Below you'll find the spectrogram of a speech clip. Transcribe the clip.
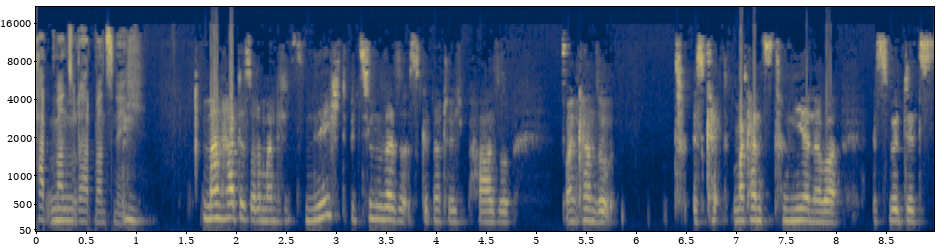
hat man es Mm. oder hat man es nicht? Man hat es oder man hat es nicht, beziehungsweise es gibt natürlich ein paar so, man kann so, es kann, man kann es trainieren, aber es wird jetzt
